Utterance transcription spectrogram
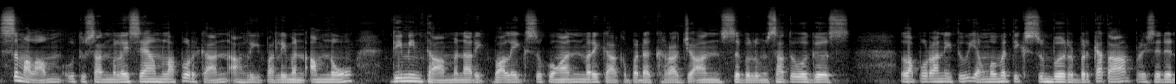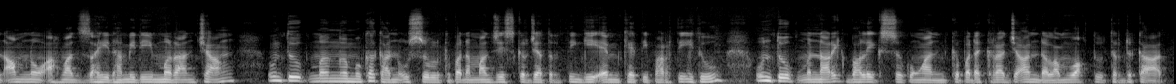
Semalam, utusan Malaysia melaporkan ahli Parlimen AMNO diminta menarik balik sokongan mereka kepada kerajaan sebelum 1 Ogos. Laporan itu yang memetik sumber berkata Presiden AMNO Ahmad Zahid Hamidi merancang untuk mengemukakan usul kepada Majlis Kerja Tertinggi MKT Parti itu untuk menarik balik sokongan kepada kerajaan dalam waktu terdekat.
